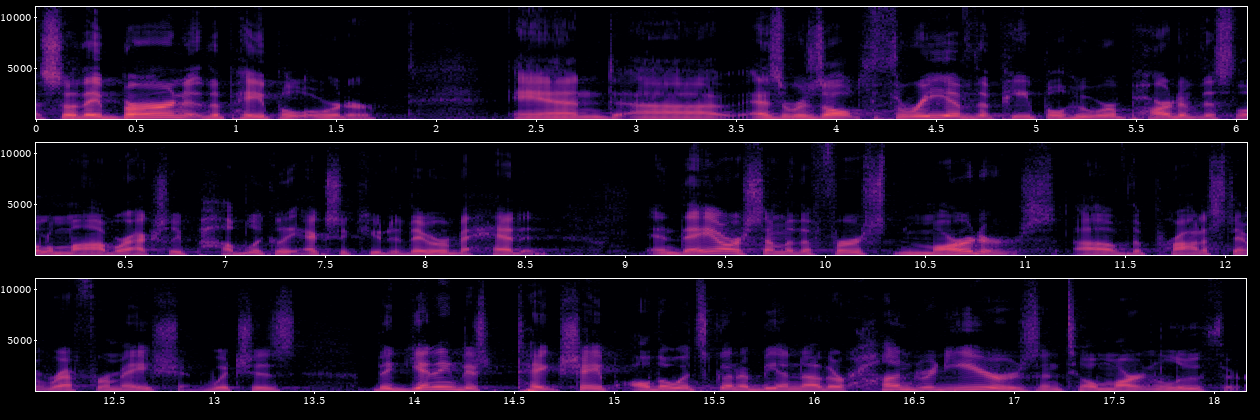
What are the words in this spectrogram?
So they burn the papal order. And uh, as a result, three of the people who were part of this little mob were actually publicly executed. They were beheaded. And they are some of the first martyrs of the Protestant Reformation, which is beginning to take shape, although it's going to be another hundred years until Martin Luther,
